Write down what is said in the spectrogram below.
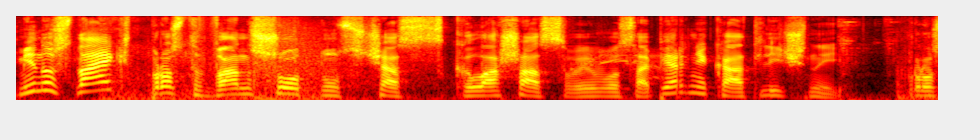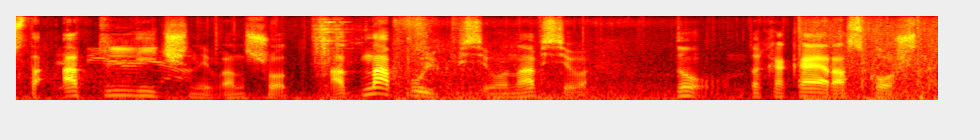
Минус Найк просто ваншотнул сейчас с калаша своего соперника. Отличный, просто отличный one-shot. Одна пулька всего-навсего. Ну, да какая роскошная.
